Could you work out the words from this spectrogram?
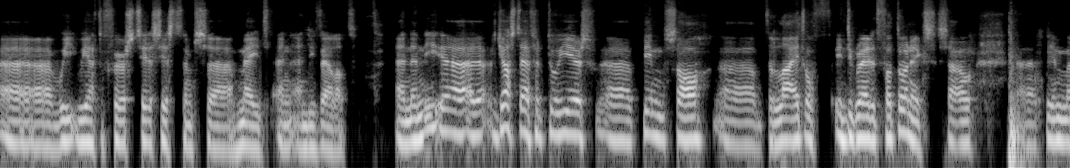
uh, we, we have the first systems uh, made and, and developed. And then uh, just after two years, uh, Pim saw uh, the light of integrated photonics. So uh, Pim,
